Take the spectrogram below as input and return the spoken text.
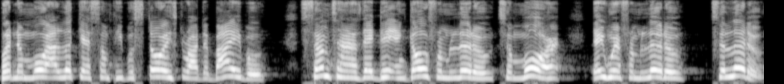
But the more I look at some people's stories throughout the Bible, sometimes they didn't go from little to more. They went from little to little.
